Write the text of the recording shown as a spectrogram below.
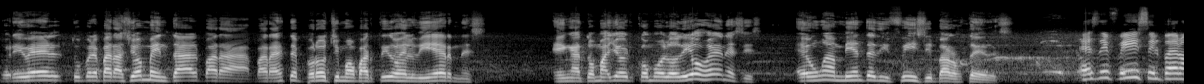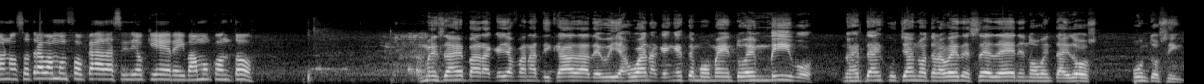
Soribel, tu preparación mental para, para este próximo partido es el viernes en Atomayor, como lo dijo Génesis, es un ambiente difícil para ustedes. Es difícil, pero nosotras vamos enfocadas, si Dios quiere, y vamos con todo. Un mensaje para aquella fanaticada de Villajuana que en este momento en vivo nos está escuchando a través de CDN 92.5.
